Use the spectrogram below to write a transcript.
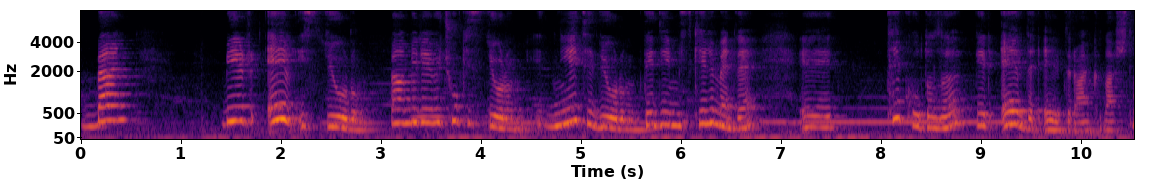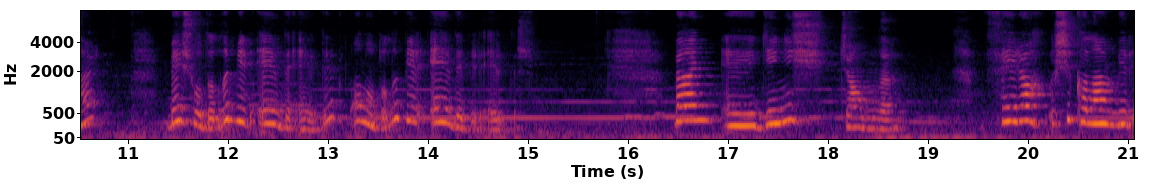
Ben bir ev istiyorum, ben bir evi çok istiyorum, niyet ediyorum dediğimiz kelimede e, tek odalı bir ev de evdir arkadaşlar. 5 odalı bir ev de evdir, 10 odalı bir ev de bir evdir. Ben e, geniş camlı, ferah, ışık alan bir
